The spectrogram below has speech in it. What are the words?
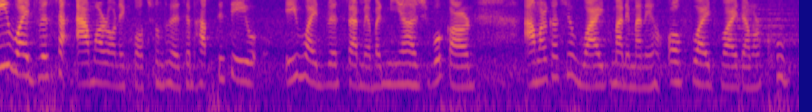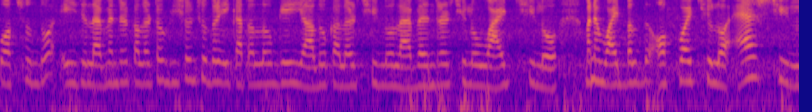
এই হোয়াইট ড্রেসটা আমার অনেক পছন্দ হয়েছে। ভাবতেছি এই এই হোয়াইট ড্রেসটা আমি আবার নিয়ে আসব। কারণ আমার কাছে হোয়াইট মানে মানে অফ হোয়াইট হোয়াইট আমার খুব পছন্দ। এই যে ল্যাভেন্ডার কালারটাও ভীষণ সুন্দর। এই ক্যাটালগে ইয়ালো কালার ছিল ল্যাভেন্ডার ছিল হোয়াইট ছিল মানে হোয়াইট বলতে অফ হোয়াইট ছিল অ্যাশ ছিল।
